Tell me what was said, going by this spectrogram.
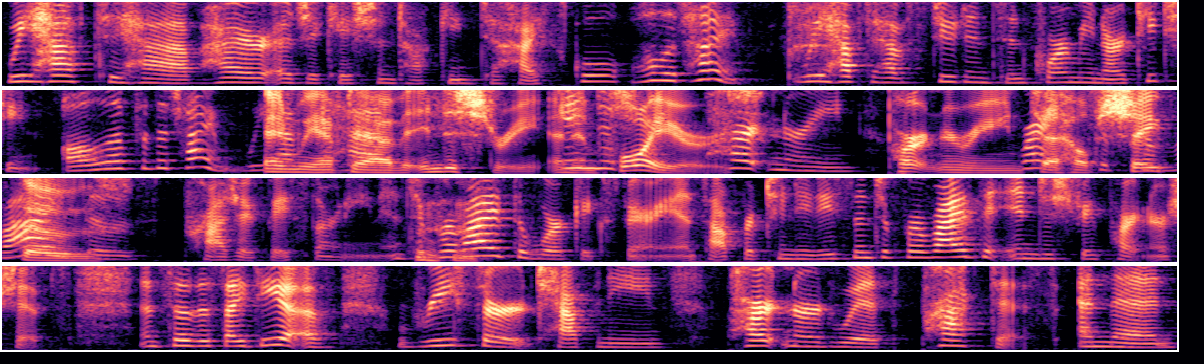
We have to have higher education talking to high school all the time. We have to have students informing our teaching all of the time. We and we have to have industry and industry employers partnering partnering to right, help shape provide those. Project-based learning and to mm-hmm. provide the work experience opportunities and to provide the industry partnerships and so this idea of research happening partnered with practice and then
